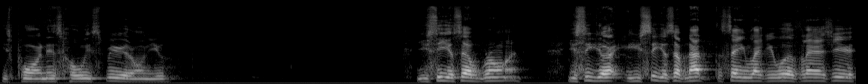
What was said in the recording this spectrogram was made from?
He's pouring His Holy Spirit on you. You see yourself growing? You see, your, you see yourself not the same like you was last year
